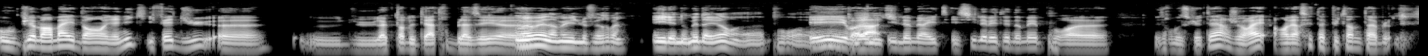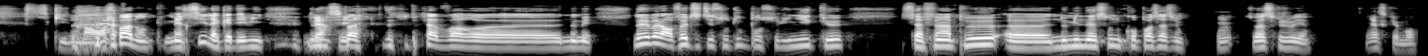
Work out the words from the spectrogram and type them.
ou Pio Marmaille dans Yannick, il fait du, euh, euh, du acteur de théâtre blasé. euh, Ouais, ouais, non, mais il le fait très bien. Et il est nommé d'ailleurs euh, pour. euh, et pour voilà, Yannick. il le mérite. Et s'il avait été nommé pour euh, les Trois Mousquetaires, j'aurais renversé ta putain de table. Ce qui ne m'arrange pas, donc merci l'Académie de ne pas, l'avoir euh, nommé. Non, mais voilà, en fait, c'était surtout pour souligner que ça fait un peu euh, nomination de compensation. Mm. Tu vois ce que je veux dire? Parce que bon,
